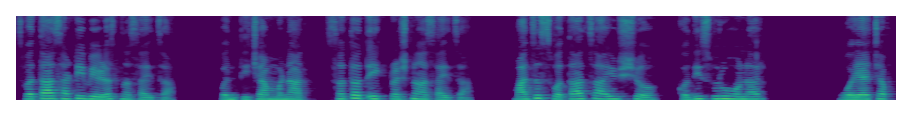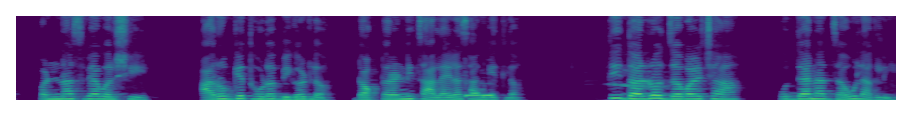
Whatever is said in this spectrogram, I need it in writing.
स्वतःसाठी वेळच नसायचा. पण तिच्या मनात सतत एक प्रश्न असायचा माझं स्वतःचं आयुष्य कधी सुरू होणार? वयाच्या पन्नासव्या वर्षी आरोग्य थोडं बिघडलं. डॉक्टरांनी चालायला सांगितलं. ती दररोज जवळच्या उद्यानात जाऊ लागली.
